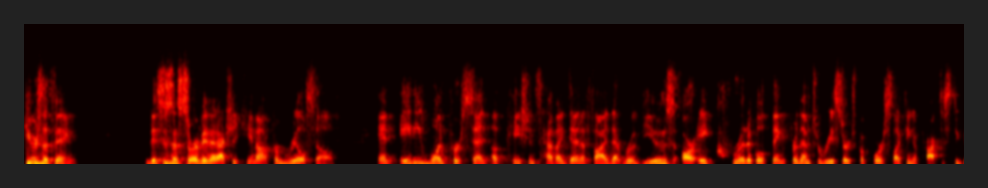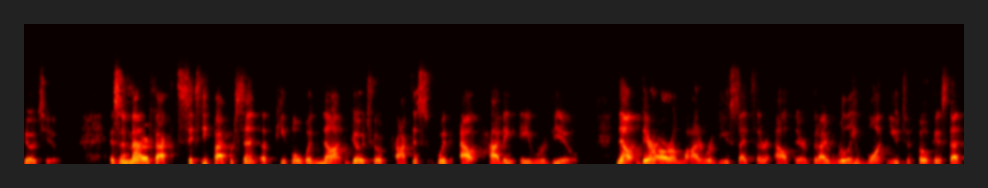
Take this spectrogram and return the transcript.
Here's the thing. This is a survey that actually came out from RealSelf. And 81% of patients have identified that reviews are a critical thing for them to research before selecting a practice to go to. As a matter of fact, 65% of people would not go to a practice without having a review. Now, there are a lot of review sites that are out there, but I really want you to focus that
